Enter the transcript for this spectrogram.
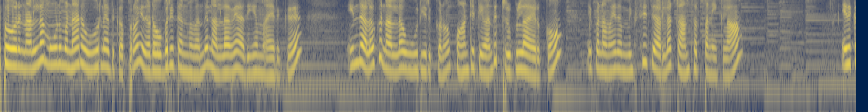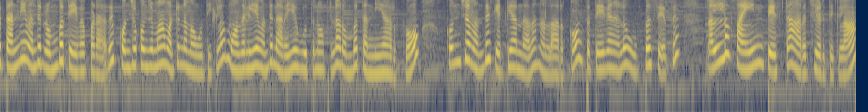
இப்போ ஒரு நல்ல மூணு மணி நேரம் ஊறினதுக்கப்புறம் இதோட உபரித்தன்மை வந்து நல்லாவே அதிகமாகிருக்கு இந்த அளவுக்கு நல்லா ஊறி இருக்கணும். குவான்டிட்டி வந்து ட்ரிபிள் ஆகிருக்கும் இப்போ நம்ம இதை மிக்ஸி ஜாரில் ட்ரான்ஸ்ஃபர் பண்ணிக்கலாம். இதுக்கு தண்ணி வந்து ரொம்ப தேவைப்படாது. கொஞ்சம் கொஞ்சமாக மட்டும் நம்ம ஊற்றிக்கலாம் முதலையே வந்து நிறைய ஊற்றணும் அப்படின்னா ரொம்ப தண்ணியாக இருக்கும். கொஞ்சம் வந்து கெட்டியாக இருந்தால் தான் நல்லாயிருக்கும் இப்போ தேவையான அளவு உப்பை சேர்த்து நல்ல ஃபைன் பேஸ்ட்டாக அரைச்சி எடுத்துக்கலாம்.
